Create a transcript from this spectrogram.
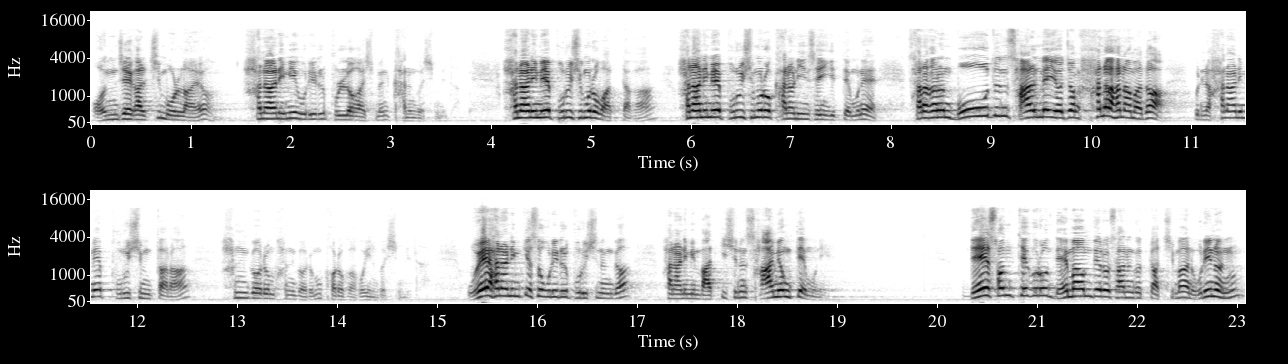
언제 갈지 몰라요. 하나님이 우리를 불러가시면 가는 것입니다. 하나님의 부르심으로 왔다가 하나님의 부르심으로 가는 인생이기 때문에 살아가는 모든 삶의 여정 하나하나마다 우리는 하나님의 부르심 따라 한 걸음 한 걸음 걸어가고 있는 것입니다. 왜 하나님께서 우리를 부르시는가? 하나님이 맡기시는 사명 때문에. 내 선택으로 내 마음대로 사는 것 같지만 우리는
